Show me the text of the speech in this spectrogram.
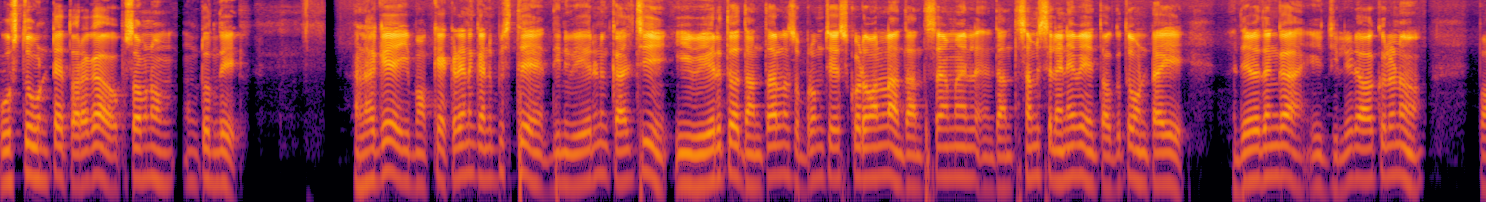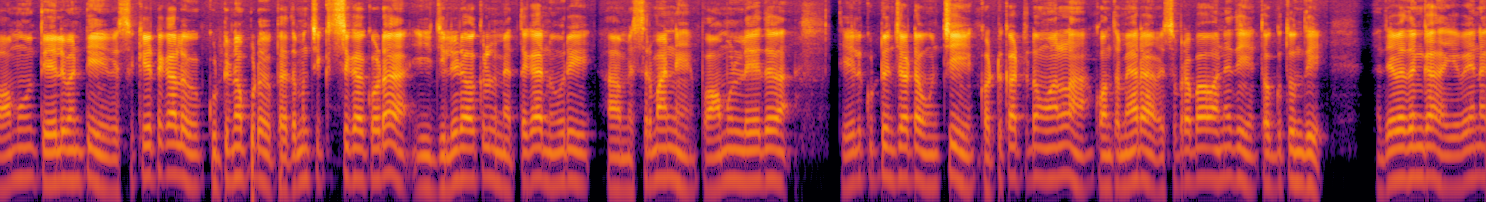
పూస్తూ ఉంటే త్వరగా ఉపశమనం ఉంటుంది. అలాగే ఈ మొక్క ఎక్కడైనా కనిపిస్తే దీని వేరును కాల్చి ఈ వేరుతో దంతాలను శుభ్రం చేసుకోవడం వలన దంత సమస్యలు దంత సమస్యలు అనేవి తగ్గుతూ ఉంటాయి. అదేవిధంగా ఈ జిల్లిడాకులను ఆకులను పాము తేలు వంటి విషకీటకాలు కుట్టినప్పుడు ప్రథమ చికిత్సగా కూడా ఈ జిల్లిడాకులను మెత్తగా నూరి ఆ మిశ్రమాన్ని పాములు లేదా తేలు కుట్టించాట ఉంచి కట్టుకట్టడం వలన కొంతమేర విషప్రభావం అనేది తగ్గుతుంది. అదేవిధంగా ఏవైనా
